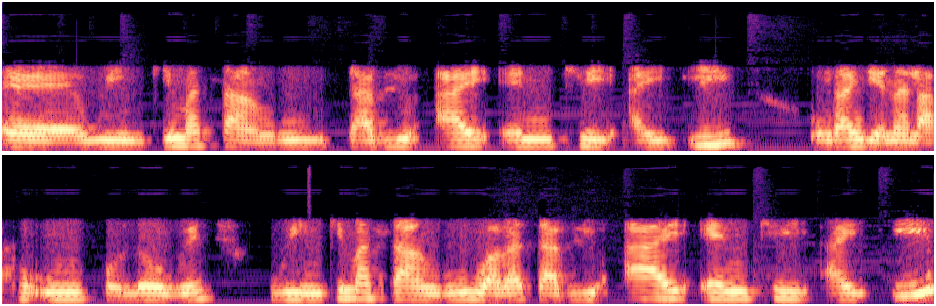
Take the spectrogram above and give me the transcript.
um winki mahlangu w i n k i e. Ungangena lapho ungifollowe winki mahlangu waka-w i n k i e.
